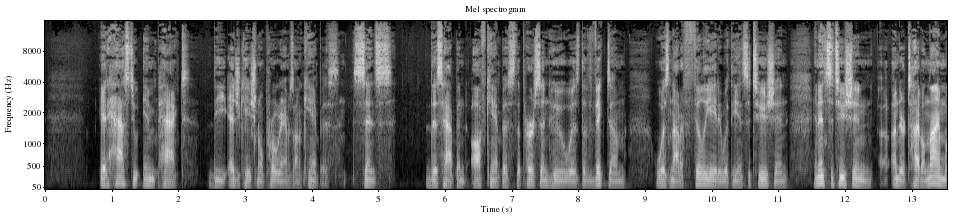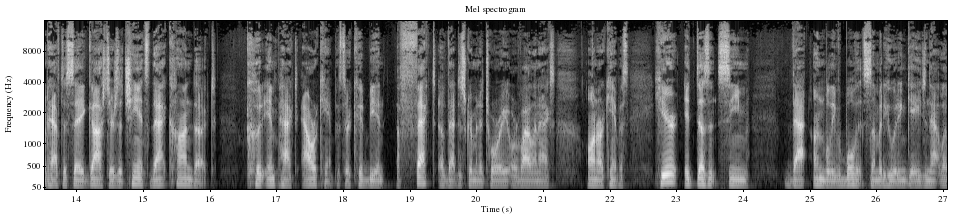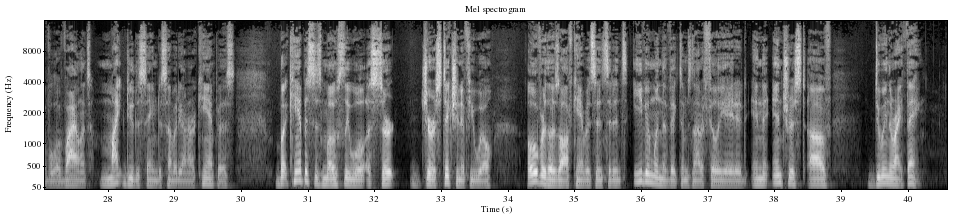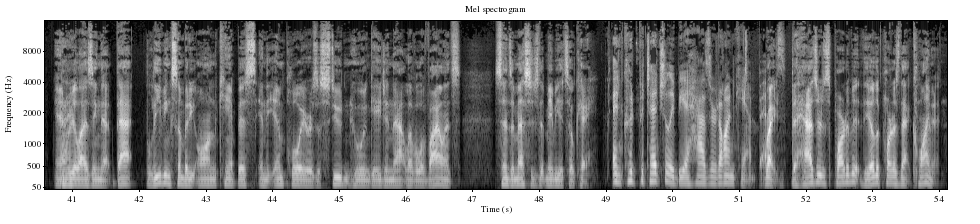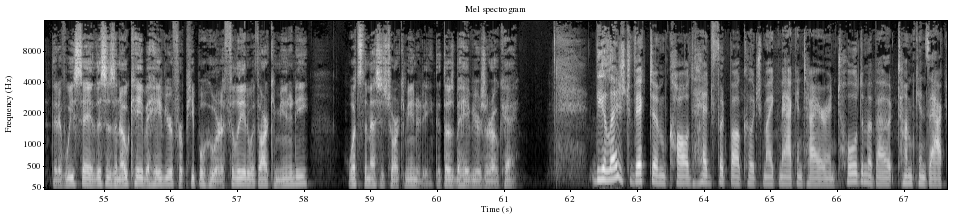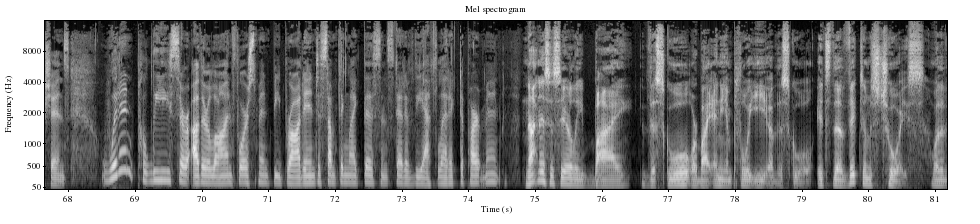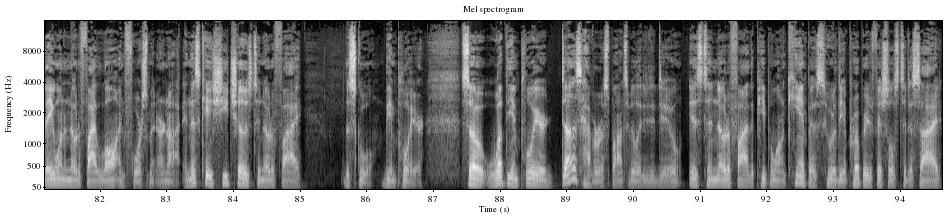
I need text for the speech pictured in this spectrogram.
it has to impact the educational programs on campus. Since this happened off campus, the person who was the victim was not affiliated with the institution, an institution uh, under Title IX would have to say, gosh, there's a chance that conduct could impact our campus. There could be an effect of that discriminatory or violent acts on our campus. Here, it doesn't seem that unbelievable that somebody who would engage in that level of violence might do the same to somebody on our campus. But campuses mostly will assert jurisdiction, if you will, over those off campus incidents, even when the victim's not affiliated, in the interest of doing the right thing and right. realizing that that leaving somebody on campus and the employer as a student who engage in that level of violence sends a message that maybe it's okay and could potentially be a hazard on campus. Right. The hazard is part of it. The other part is that climate. That if we say this is an okay behavior for people who are affiliated with our community, what's the message to our community that those behaviors are okay? The alleged victim called head football coach Mike MacIntyre and told him about Tumpkin's actions. Wouldn't police or other law enforcement be brought into something like this instead of the athletic department? Not necessarily by the school or by any employee of the school. It's the victim's choice whether they want to notify law enforcement or not. In this case, she chose to notify the school, the employer. So, what the employer does have a responsibility to do is to notify the people on campus who are the appropriate officials to decide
